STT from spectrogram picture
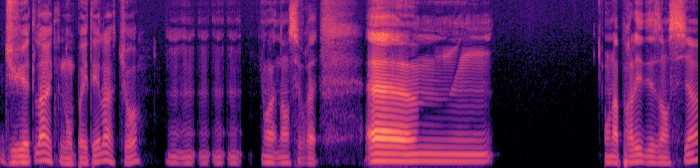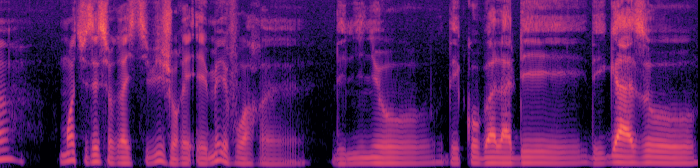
dû être là et qui n'ont pas été là, tu vois. Mm, mm, mm. Ouais, non, c'est vrai. Euh, on a parlé des anciens. Moi, tu sais, sur Grace TV, j'aurais aimé voir euh, des Nino, des Kobalade, des Gazo.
